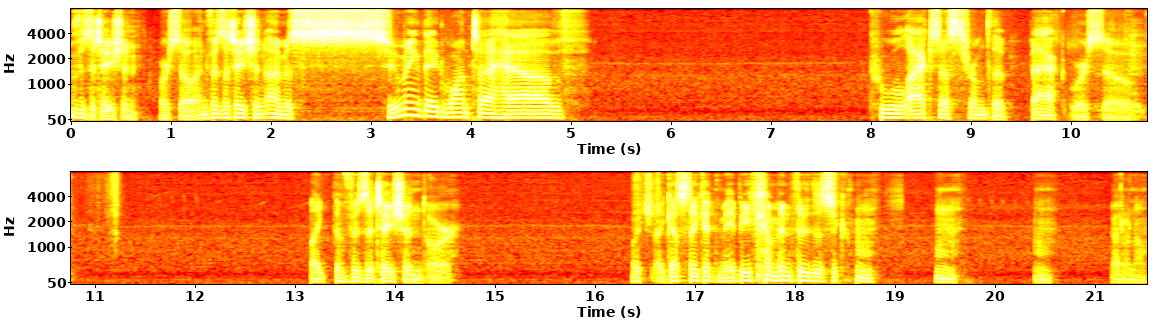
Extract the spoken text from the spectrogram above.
visitation or so. And visitation, I'm assuming they'd want to have cool access from the back or so. Like the visitation door. Which I guess they could maybe come in through this... Hmm. Hmm. Hmm. I don't know.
